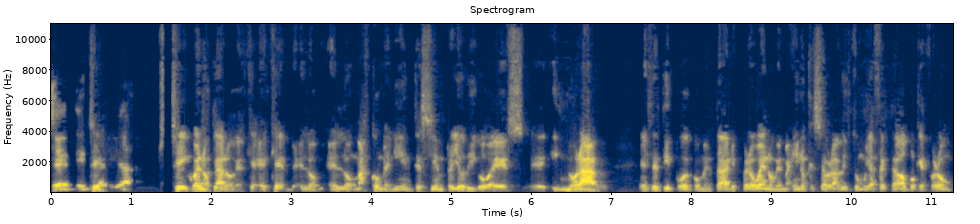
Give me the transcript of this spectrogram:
ser en Sí. realidad. Sí, bueno, claro, es que, es que lo, lo más conveniente siempre yo digo es eh, ignorar este tipo de comentarios. Pero bueno, me imagino que se habrá visto muy afectado porque fueron,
